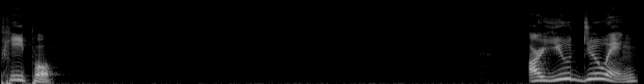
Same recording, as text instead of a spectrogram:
people. Are you doing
